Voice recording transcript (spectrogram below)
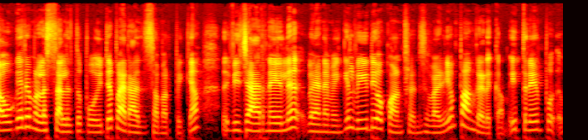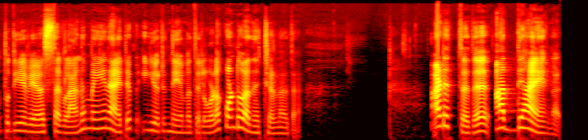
സൗകര്യമുള്ള സ്ഥലത്ത് പോയിട്ട് പരാതി സമർപ്പിക്കാം. വിചാരണയിൽ വേണമെങ്കിൽ വീഡിയോ കോൺഫറൻസ് വഴിയും പങ്കെടുക്കാം. ഇത്രയും പുതിയ വ്യവസ്ഥകളാണ് മെയിനായിട്ടും ഈ ഒരു നിയമത്തിലൂടെ കൊണ്ടുവന്നിട്ടുള്ളത്. അടുത്തത് അധ്യായങ്ങൾ.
